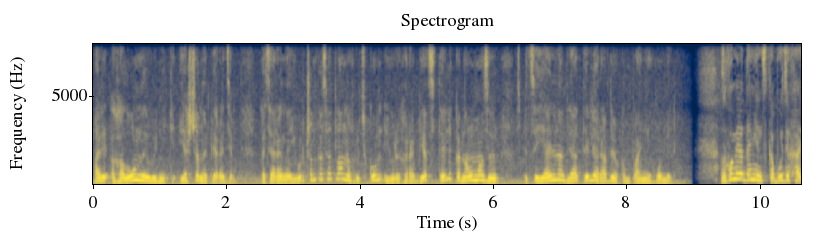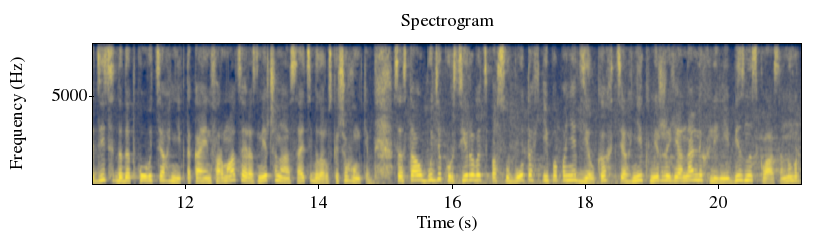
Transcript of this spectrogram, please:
Але галоўныя вынікі яшчэ наперадзе. Кацярына Юрчэнка, Святлана Грудзьком, Юрый Гарабец, тэлеканал Мазыр. Спецыяльна для тэлерадыёкампаніі «Гомель». З Гомеля да Мінска будзе хадзіць дадатковы цягнік. Такая інфармацыя размешчана на сайце беларускай чыгункі. Састаў будзе курсіраваць па суботах і па панядзелках. Цягнік міжрэгіянальных ліній бізнес-класа нумар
